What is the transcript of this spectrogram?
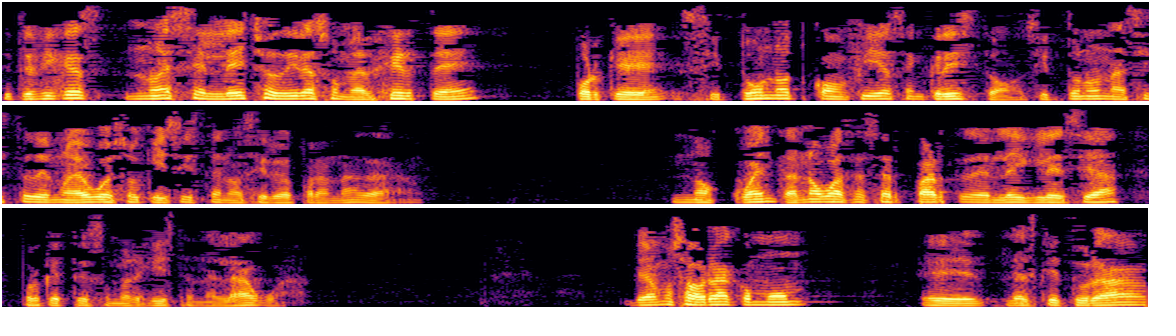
si te fijas, no es el hecho de ir a sumergirte, porque si tú no confías en Cristo, si tú no naciste de nuevo, eso que hiciste no sirve para nada no cuenta, no vas a ser parte de la iglesia porque te sumergiste en el agua. Veamos ahora cómo eh, la escritura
